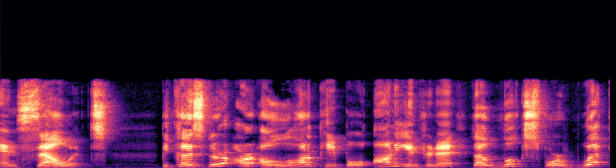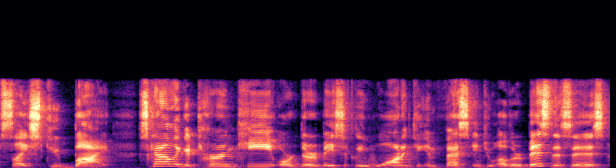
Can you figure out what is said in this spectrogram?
and sell it. because there are a lot of people on the internet that looks for websites to buy. It's kind of like a turnkey or they're basically wanting to invest into other businesses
